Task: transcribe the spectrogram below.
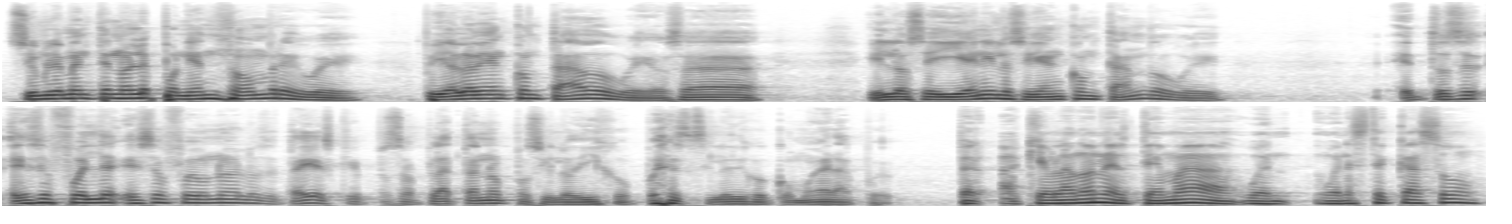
Simplemente no le ponían nombre, güey. Pero ya lo habían contado, güey. O sea, y lo seguían y lo seguían contando, güey. Entonces, ese fue, el ese fue uno de los detalles que, pues, a Plátano, pues, sí lo dijo. Pues, sí lo dijo como era, pues. Pero aquí hablando en el tema, o en, o en este caso,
